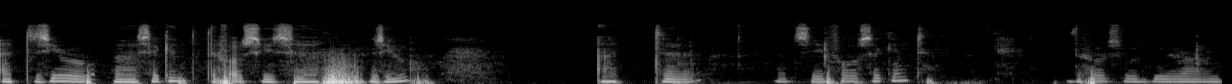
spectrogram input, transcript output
at zero uh, second the force is uh, zero. At uh, let's say 4 second the force will be around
